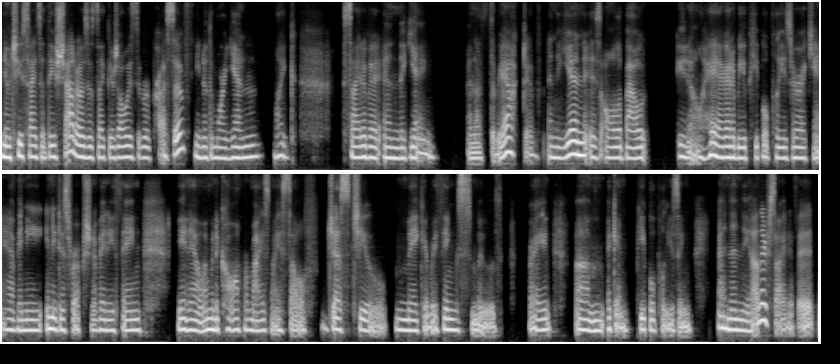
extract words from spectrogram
you know, two sides of these shadows, it's like there's always the repressive, you know, the more yin like side of it, and the yang, and that's the reactive. And the yin is all about, you know, hey, I got to be a people pleaser. I can't have any any disruption of anything. You know, I'm going to compromise myself just to make everything smooth right? Um, again, people pleasing. And then the other side of it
